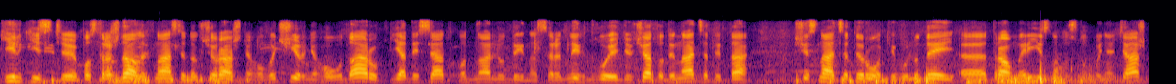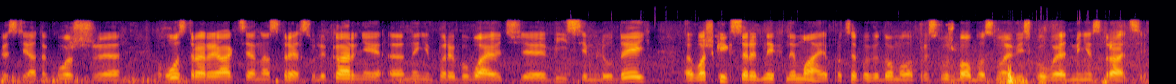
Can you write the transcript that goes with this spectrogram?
кількість постраждалих внаслідок вчорашнього вечірнього удару 51 людина. Серед них двоє дівчат 11 та 16 років. У людей е, травми різного ступеня тяжкості, а також е, гостра реакція на стрес. У лікарні е, нині перебувають 8 людей. Важких серед них немає. Про це повідомила прес-служба обласної військової адміністрації.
